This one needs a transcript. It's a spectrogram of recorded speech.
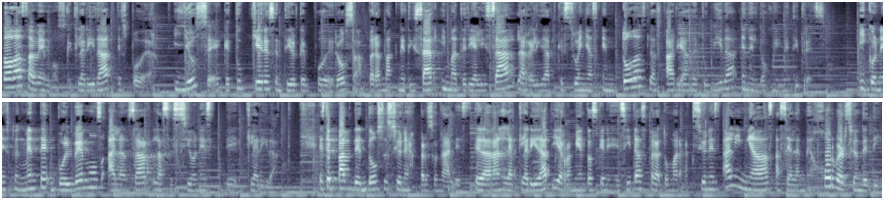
Todas sabemos que claridad es poder y yo sé que tú quieres sentirte poderosa para magnetizar y materializar la realidad que sueñas en todas las áreas de tu vida en el 2023. Y con esto en mente volvemos a lanzar las sesiones de claridad. Este pack de dos sesiones personales te darán la claridad y herramientas que necesitas para tomar acciones alineadas hacia la mejor versión de ti.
